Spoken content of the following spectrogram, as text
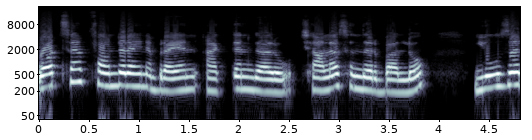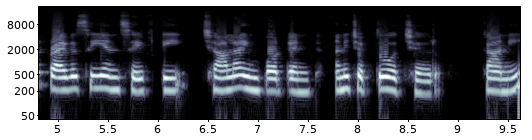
వాట్సాప్ ఫౌండర్ అయిన బ్రయన్ యాక్టన్ గారు చాలా సందర్భాల్లో యూజర్ ప్రైవసీ అండ్ సేఫ్టీ చాలా ఇంపార్టెంట్ అని చెప్తూ వచ్చారు. కానీ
